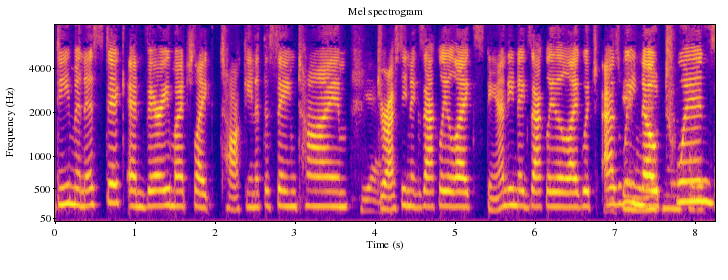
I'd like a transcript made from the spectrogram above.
demonistic and very much like talking at the same time, yeah. dressing exactly like, standing exactly alike, which as we know, twins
